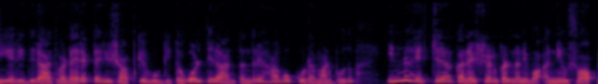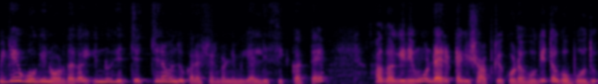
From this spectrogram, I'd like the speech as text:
ನಿಯರ್ ಇದ್ದೀರಾ ಅಥವಾ ಡೈರೆಕ್ಟಾಗಿ ಶಾಪ್ಗೆ ಹೋಗಿ ತೊಗೊಳ್ತೀರಾ ಅಂತಂದರೆ ಹಾಗೂ ಕೂಡ ಮಾಡ್ಬೋದು. ಇನ್ನೂ ಹೆಚ್ಚಿನ ಕಲೆಕ್ಷನ್ಗಳನ್ನ ನೀವು ನೀವು ಶಾಪಿಗೆ ಹೋಗಿ ನೋಡಿದಾಗ ಇನ್ನೂ ಹೆಚ್ಚೆಚ್ಚಿನ ಒಂದು ಕಲೆಕ್ಷನ್ಗಳು ನಿಮಗೆ ಅಲ್ಲಿ ಸಿಕ್ಕತ್ತೆ. ಹಾಗಾಗಿ ನೀವು ಡೈರೆಕ್ಟಾಗಿ ಶಾಪ್ಗೆ ಕೂಡ ಹೋಗಿ ತೊಗೋಬೋದು.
